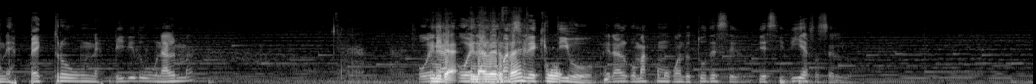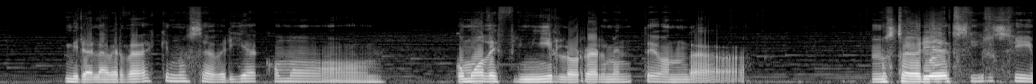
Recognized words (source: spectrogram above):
un espectro, un espíritu, un alma. O era, Mira, o era la algo más verdad es que- selectivo, era algo más como cuando tú deci- decidías hacerlo. Mira, la verdad es que no sabría cómo cómo definirlo realmente, onda. No sabría decir si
